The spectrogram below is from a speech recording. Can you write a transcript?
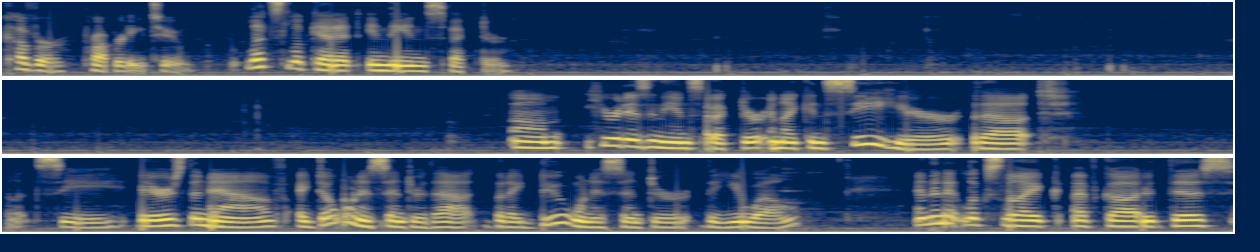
cover property to. Let's look at it in the inspector. Um, here it is in the inspector, and I can see here that, let's see, there's the nav. I don't want to center that, but I do want to center the UL. And then it looks like I've got this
